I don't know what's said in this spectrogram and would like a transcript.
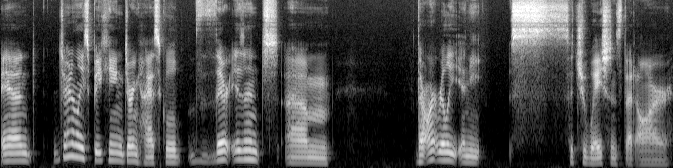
And generally speaking, during high school, there isn't, um, there aren't really any situations that are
